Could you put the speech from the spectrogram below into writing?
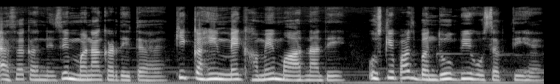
ऐसा करने से मना कर देता है कि कहीं मैग हमें मार ना दे। उसके पास बंदूक भी हो सकती है।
